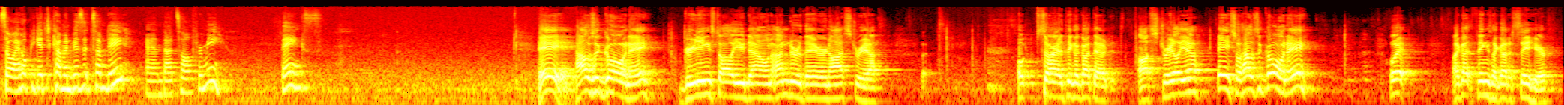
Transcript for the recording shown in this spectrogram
So I hope you get to come and visit someday and that's all for me. Thanks. Hey, how's it going, eh? Greetings to all you down under there in Austria. Oh, sorry, I think I got that. Australia? Hey, so how's it going, eh? Wait, I got things I got to say here.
